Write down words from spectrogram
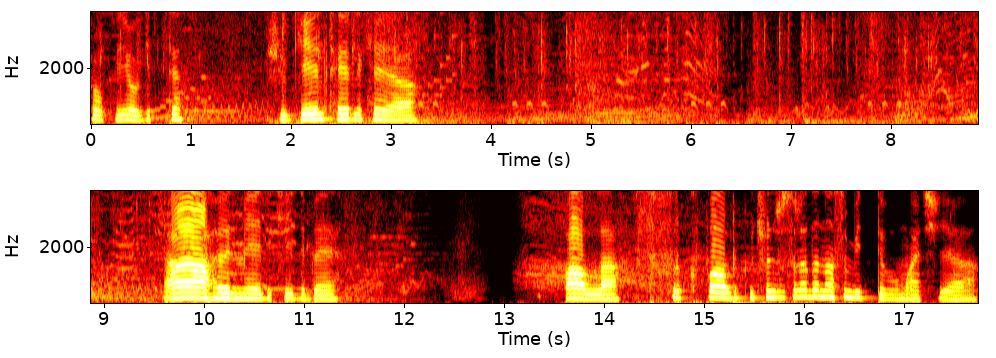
Çok iyi o gitti. Şu Gale tehlike ya. Ah ölmeyeydik iyiydi be. Valla sıfır kupa aldık. Üçüncü sırada nasıl bitti bu maç ya?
